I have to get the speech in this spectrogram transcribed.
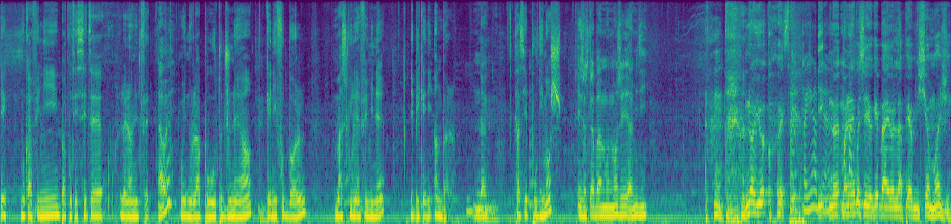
et nous avons fini par côté 7h le lundi de fête. Ah ouais? Oui, nous là pour toute journée, hein, ait football, masculin, féminin, et puis qu'il y ait handball. D'accord. Ça, c'est pour dimanche. Et cabanes m'ont mangé à midi? Non, yo. C'est incroyable. Hein. Non, moi, j'ai l'impression que bah, la permission de manger.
